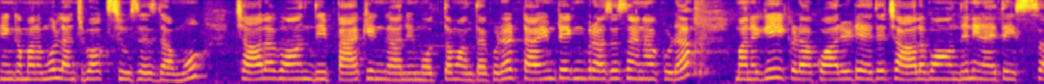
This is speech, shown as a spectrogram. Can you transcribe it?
ఇంకా మనము లంచ్ బాక్స్ చూసేద్దాము. చాలా బాగుంది ప్యాకింగ్ కానీ మొత్తం అంతా కూడా. టైం టేకింగ్ ప్రాసెస్ అయినా కూడా మనకి ఇక్కడ క్వాలిటీ అయితే చాలా బాగుంది. నేనైతే ఇస్-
